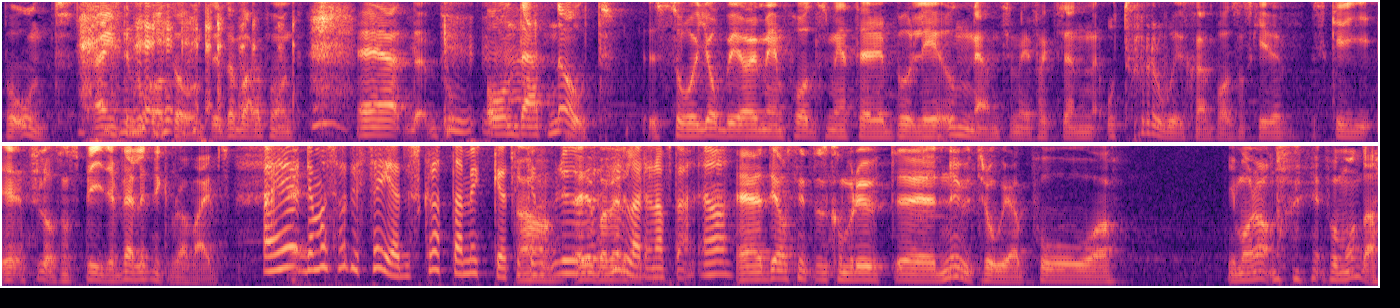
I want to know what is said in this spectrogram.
På ont. Nej, inte på gott och ont, utan bara på ont. Eh, on that note, så jobbar jag med en podd som heter Bulle i ugnen som är faktiskt en otroligt skön podd som, skriver, skri, eh, förlåt, som sprider väldigt mycket bra vibes. Ja, jag, det måste jag faktiskt säga, du skrattar mycket. Jag tycker, Ja, du hyllar den ofta. Ja. Eh, Det avsnittet som kommer ut eh, nu tror jag på imorgon, på måndag.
